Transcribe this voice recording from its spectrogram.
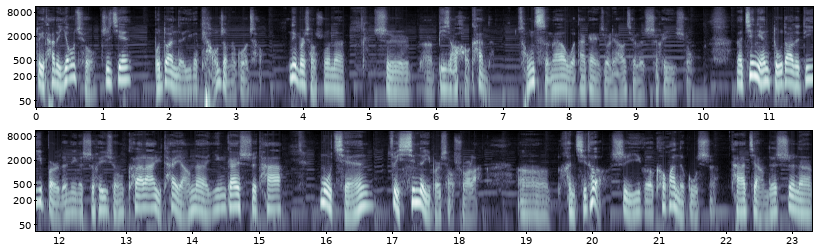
对他的要求之间不断的一个调整的过程。那本小说呢，是呃比较好看的。从此呢，我大概也就了解了石黑一雄。那今年读到的第一本的那个石黑一雄《克拉拉与太阳》呢，应该是他目前最新的一本小说了。呃，很奇特，是一个科幻的故事。它讲的是呢，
